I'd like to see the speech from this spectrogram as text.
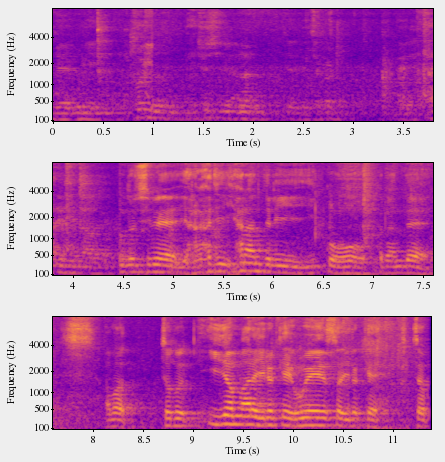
이제 우리 둘이 해주시면은 제가. 원도심에 여러 가지 현안들이 있고 그런데 아마 저도 2년 만에 이렇게 의회에서 이렇게 직접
